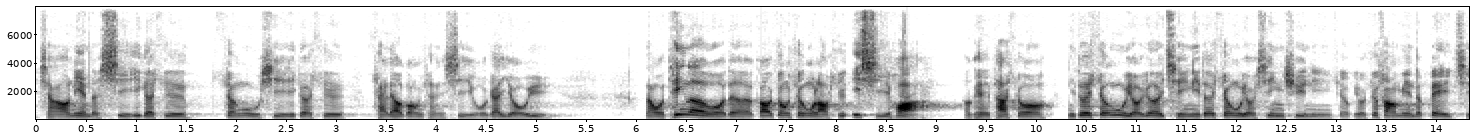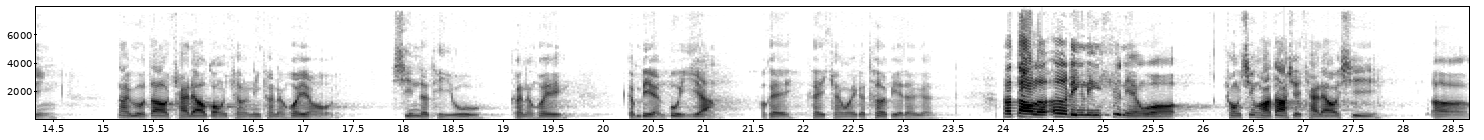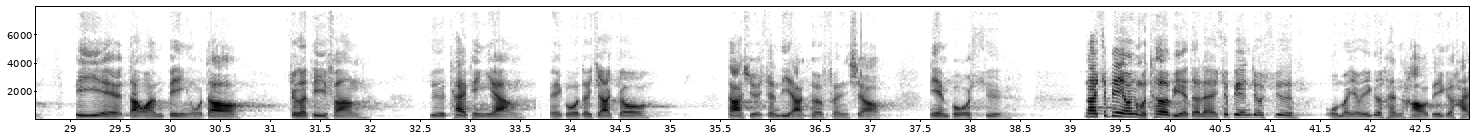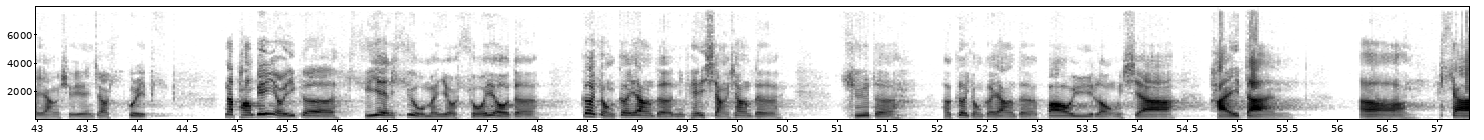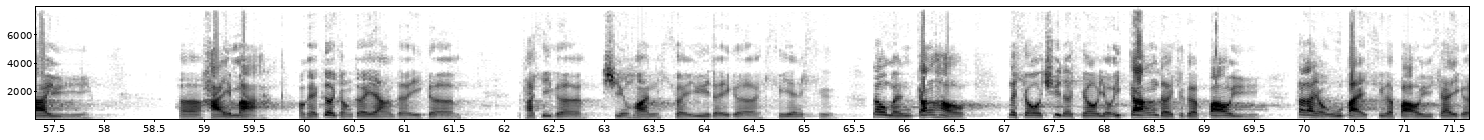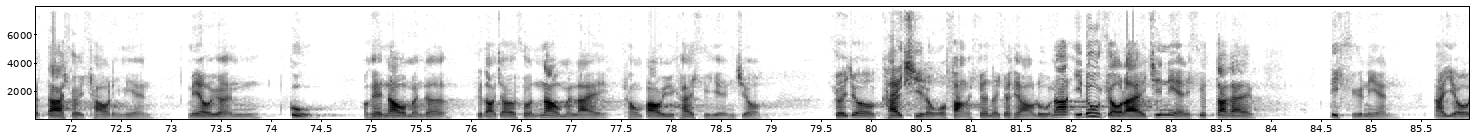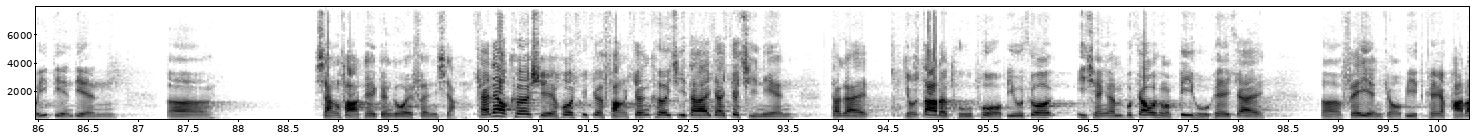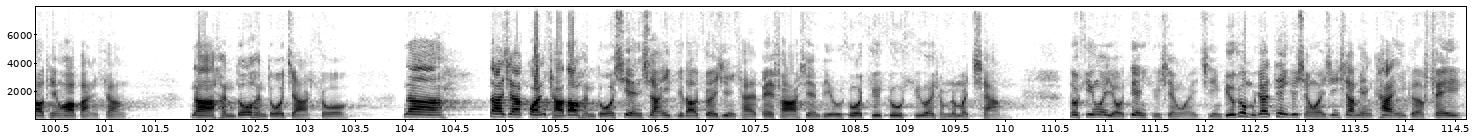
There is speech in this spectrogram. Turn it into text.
想要念的系，一个是生物系，一个是材料工程系。我在犹豫。那我听了我的高中生物老师一席话，OK，他说：“你对生物有热情，你对生物有兴趣，你就有这方面的背景。那如果到材料工程，你可能会有新的体悟，可能会跟别人不一样，OK，可以成为一个特别的人。”那到了二零零四年，我。从清华大学材料系，呃，毕业当完兵，我到这个地方，是太平洋，美国的加州大学圣地亚哥分校念博士。那这边有什么特别的嘞？这边就是我们有一个很好的一个海洋学院叫 Scripps，那旁边有一个实验室，我们有所有的各种各样的你可以想象的吃的和各种各样的鲍鱼、龙虾、海胆。啊，鲨鱼，呃，海马，OK，各种各样的一个，它是一个循环水域的一个实验室。那我们刚好那时候去的时候，有一缸的这个鲍鱼，大概有五百只的鲍鱼，在一个大水槽里面，没有人顾，OK，那我们的指导教授说，那我们来从鲍鱼开始研究，所以就开启了我仿生的这条路。那一路走来，今年是大概第十年。那有一点点，呃，想法可以跟各位分享。材料科学或是个仿生科技，大概在这几年大概有大的突破。比如说，以前人不知道为什么壁虎可以在呃飞檐走壁，可以爬到天花板上。那很多很多假说。那大家观察到很多现象，一直到最近才被发现。比如说，蜘蛛丝为什么那么强，都是因为有电子显微镜。比如说，我们在电子显微镜下面看一个飞。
